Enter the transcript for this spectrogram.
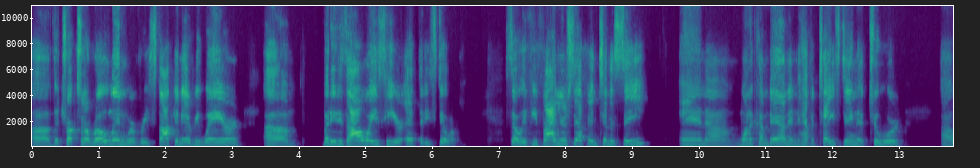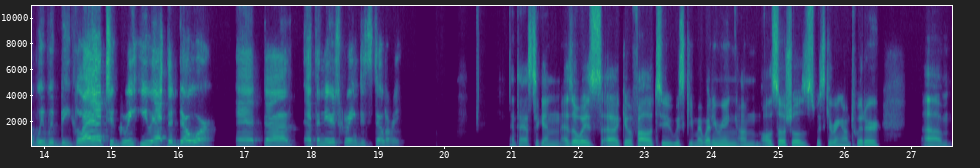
uh, the trucks are rolling, we're restocking everywhere, um, but it is always here at the distillery. So if you find yourself in Tennessee and uh, want to come down and have a tasting, a tour, uh, we would be glad to greet you at the door at uh, at the Nearest Green Distillery. Fantastic. And as always, uh, give a follow to Whiskey My Wedding Ring on all the socials, Whiskey Ring on Twitter. Um,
